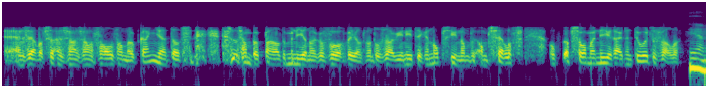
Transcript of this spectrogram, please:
en zelfs zo'n zo val van Ocaña, dat, dat is op een bepaalde manier nog een voorbeeld. Want dan zou je niet tegenop zien om, om zelf op, op zo'n manier uit een toer te vallen. Ja.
